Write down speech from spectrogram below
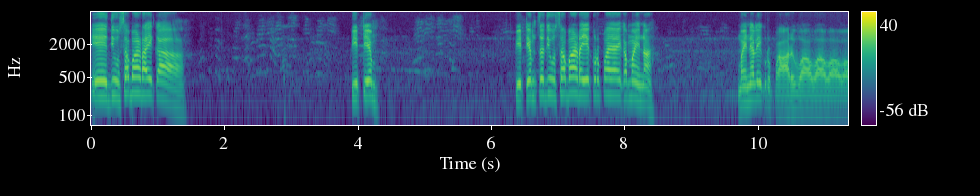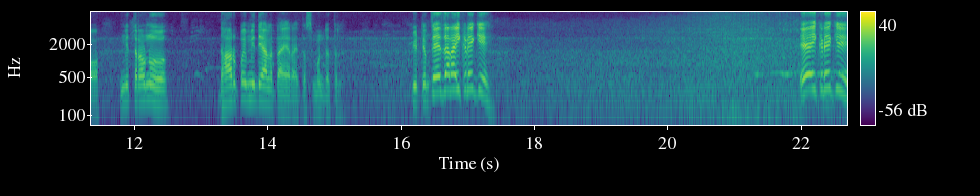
ए दिवसा भाडं आहे का? पेटीएम पेटीएमचं दिवसा भाडं एक रुपया आहे का महिना? महिन्याला एक रुपया. अरे वा वा वा वा मित्रांनो दहा रुपये मी द्यायला तयार आहे. तसं म्हणलं तर. पेटीएमचं ए जरा इकडे की. ए इकडे की.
